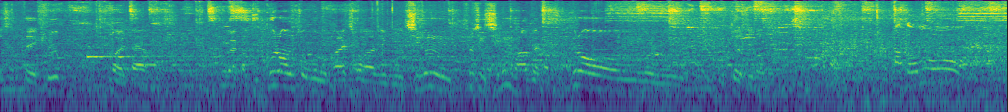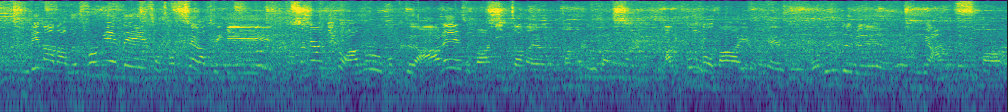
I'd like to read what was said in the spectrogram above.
어렸을 때 교육할 때 약간 부끄러운 쪽으로 가르쳐가지고 지금 솔직히 지금 봐도 약간 부끄러운 걸로 느껴지거든요 나 너무 우리나라는 성에 대해서 자체가 되게 수면 위로 안 오르고 그 아래에서 많이 있잖아요. 약간 그거 막 나쁜 거다 이렇게 뭐 어른들은 그게 안 된다.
